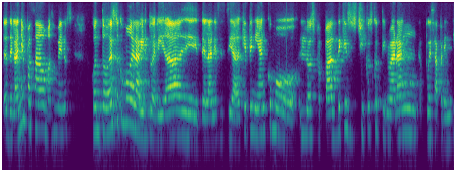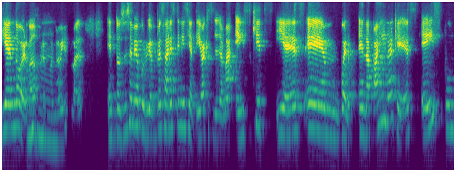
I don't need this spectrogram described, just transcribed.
desde el año pasado más o menos, con todo esto como de la virtualidad, de, de, la necesidad que tenían como los papás de que sus chicos continuaran pues aprendiendo, ¿verdad? Uh -huh. forma virtual. Entonces se me ocurrió empezar esta iniciativa que se llama Ace Kids y es, eh, bueno, en la página que es ace.kids.cr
